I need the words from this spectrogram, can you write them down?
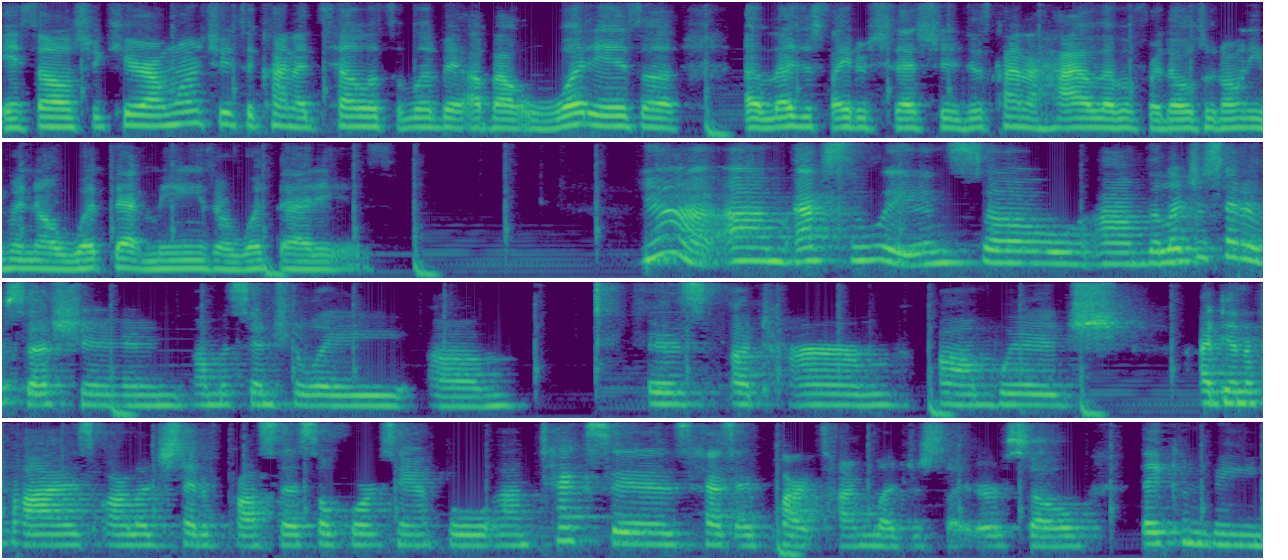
And so shakira i want you to kind of tell us a little bit about what is a, a legislative session just kind of high level for those who don't even know what that means or what that is yeah, um, absolutely. And so um, the legislative session um, essentially um, is a term um, which identifies our legislative process. So, for example, um, Texas has a part time legislator. So they convene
